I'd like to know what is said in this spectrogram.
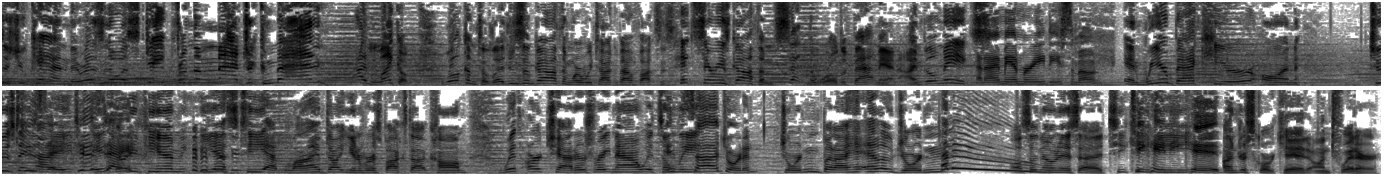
Fast as you can. There is no escape from the magic man. I like him. Welcome to Legends of Gotham, where we talk about Fox's hit series Gotham, set in the world of Batman. I'm Bill Meeks, And I'm Anne Marie D. Simone. and we are back here on Tuesday, Tuesday, night, Tuesday. 8:30 p.m. EST at live.universebox.com with our chatters. Right now, it's only It's uh, Jordan. Jordan, but I hello Jordan, Hello. also known as uh, TKD, TKD Kid. underscore kid on Twitter.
